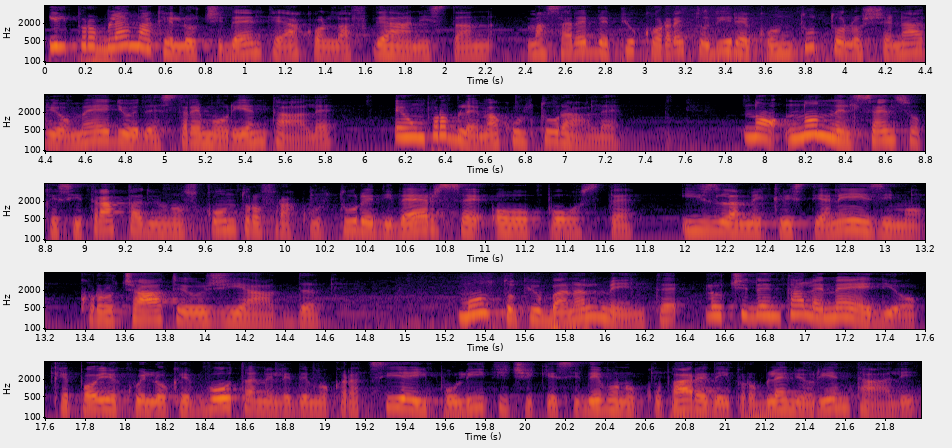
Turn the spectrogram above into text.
Il problema che l'Occidente ha con l'Afghanistan, ma sarebbe più corretto dire con tutto lo scenario medio ed estremo orientale, è un problema culturale. No, non nel senso che si tratta di uno scontro fra culture diverse o opposte, Islam e cristianesimo, crociate o jihad, Molto più banalmente, l'occidentale medio, che poi è quello che vota nelle democrazie i politici che si devono occupare dei problemi orientali,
